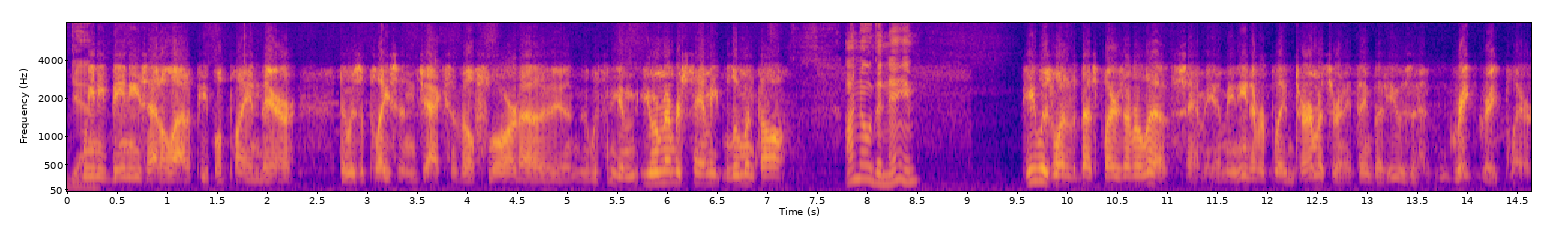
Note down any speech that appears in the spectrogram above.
Yeah. Weenie Beenie's had a lot of people playing there. There was a place in Jacksonville, Florida. And it you, you remember Sammy Blumenthal? I know the name He was one of the best players ever lived, Sammy. I mean, he never played in tournaments or anything, but he was a great, great player.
